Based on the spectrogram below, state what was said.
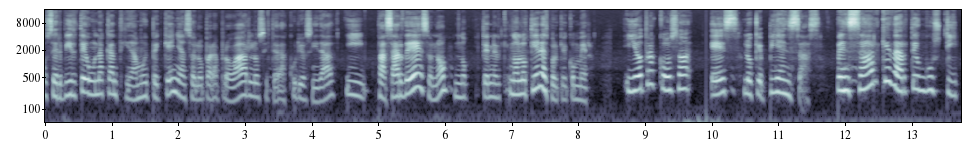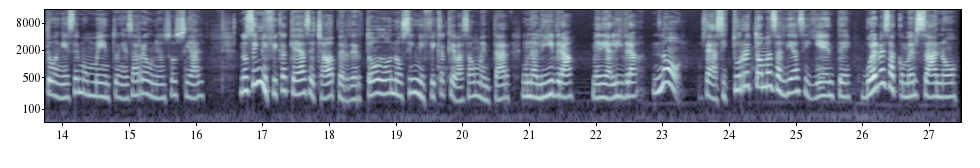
o servirte una cantidad muy pequeña solo para probarlo si te da curiosidad y pasar de eso, ¿no? No tener no lo tienes por qué comer. Y otra cosa es lo que piensas. Pensar que darte un gustito en ese momento, en esa reunión social, no significa que hayas echado a perder todo, no significa que vas a aumentar una libra, media libra, no. O sea, si tú retomas al día siguiente, vuelves a comer sano,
